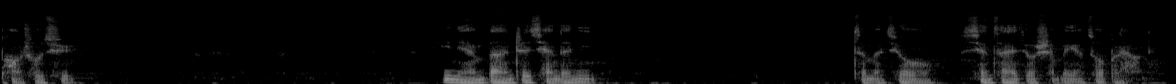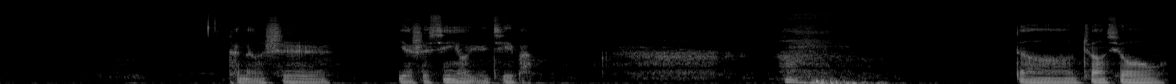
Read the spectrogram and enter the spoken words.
跑出去。一年半之前的你，怎么就现在就什么也做不了呢？可能是，也是心有余悸吧。嗯，等装修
